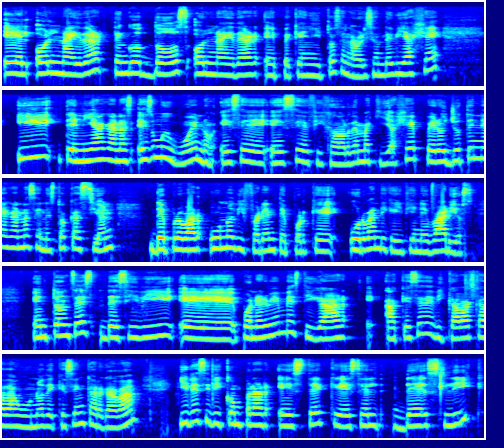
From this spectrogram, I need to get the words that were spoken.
el All Nighter, tengo dos All Nighter eh, pequeñitos en la versión de viaje. Y tenía ganas, es muy bueno ese, ese fijador de maquillaje, pero yo tenía ganas en esta ocasión de probar uno diferente porque Urban Decay tiene varios. Entonces decidí eh, ponerme a investigar eh, a qué se dedicaba cada uno, de qué se encargaba y decidí comprar este que es el The Sleek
